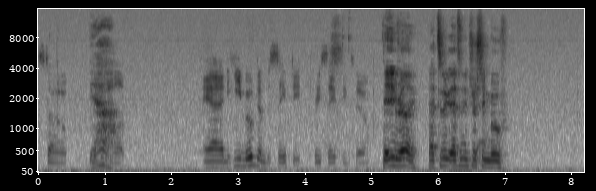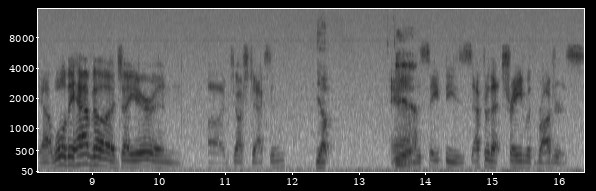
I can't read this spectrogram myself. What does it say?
So. yeah, And he moved him to safety, free safety too. did he really? That's a, that's an interesting move. Yeah. Well, they have uh, Jaire and uh, Josh Jackson, Yep. and Yeah. the safeties after that trade with Rodgers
